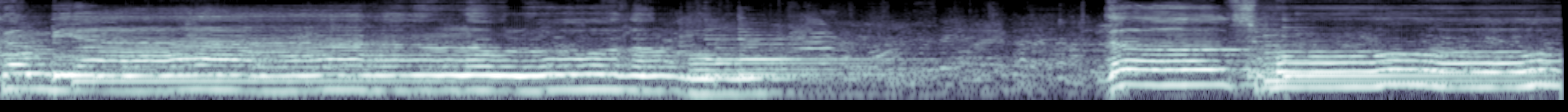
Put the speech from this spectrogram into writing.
canviant l'olor del món. Dels mons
